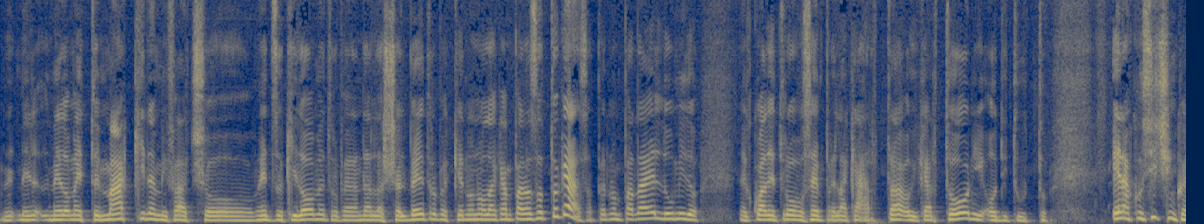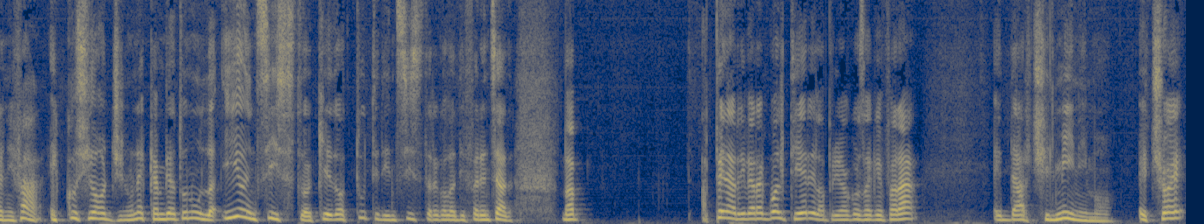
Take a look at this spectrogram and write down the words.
me, me, lo metto in macchina mi faccio mezzo chilometro per andare a lasciare il vetro perché non ho la campana sotto casa per non parlare dell'umido nel quale trovo sempre la carta o i cartoni o di tutto era così cinque anni fa e così oggi non è cambiato nulla. Io insisto e chiedo a tutti di insistere con la differenziata, ma appena arriverà Gualtieri la prima cosa che farà è darci il minimo, e cioè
